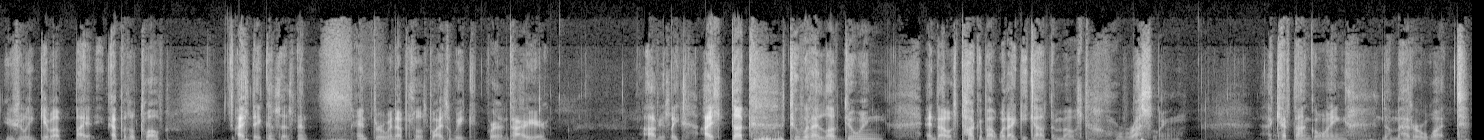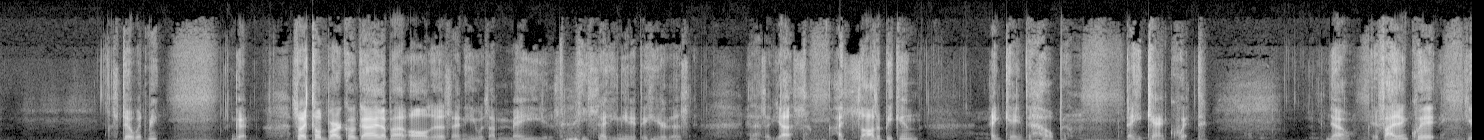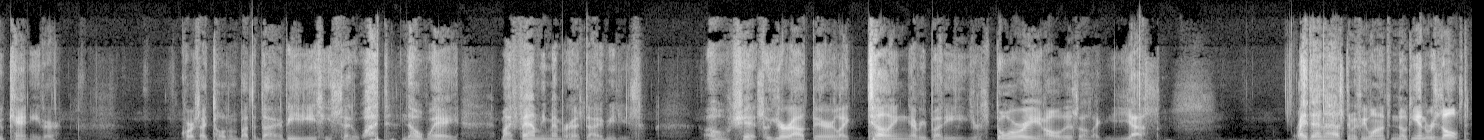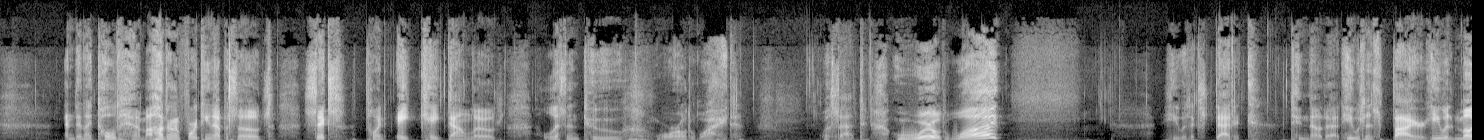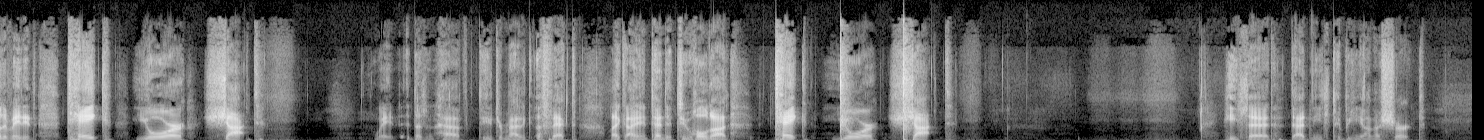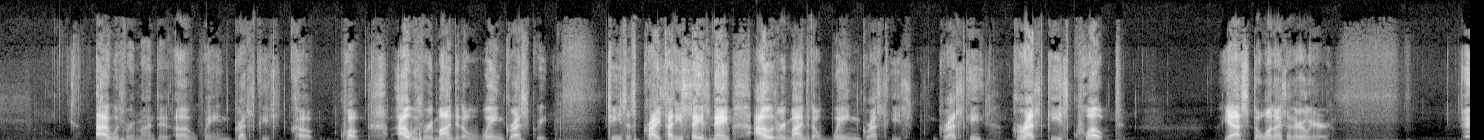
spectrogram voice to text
usually give up by episode 12. I stayed consistent and threw in episodes twice a week for an entire year. Obviously, I stuck to what I love doing, and I was talk about what I geek out the most wrestling. I kept on going no matter what. Still with me? Good. So I told Barcode Guy about all this, and he was amazed. He said he needed to hear this. And I said, Yes, I saw the beacon and came to help him. That he can't quit. No, if I didn't quit, you can't either. Of course, I told him about the diabetes. He said, What? No way. My family member has diabetes. Oh shit, so you're out there like telling everybody your story and all this? I was like, yes. I then asked him if he wanted to know the end result. And then I told him 114 episodes, 6.8k downloads, listen to worldwide. What's that? Worldwide? He was ecstatic to know that. He was inspired. He was motivated. Take your shot. Wait, it doesn't have the dramatic effect like I intended to. Hold on. Take your shot. He said, that needs to be on a shirt. I was reminded of Wayne Gretzky's quote. Quote. I was reminded of Wayne Gretzky. Jesus Christ, how do you say his name? I was reminded of Wayne Gretzky's Gretzky Gretzky's quote. Yes, the one I said earlier.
